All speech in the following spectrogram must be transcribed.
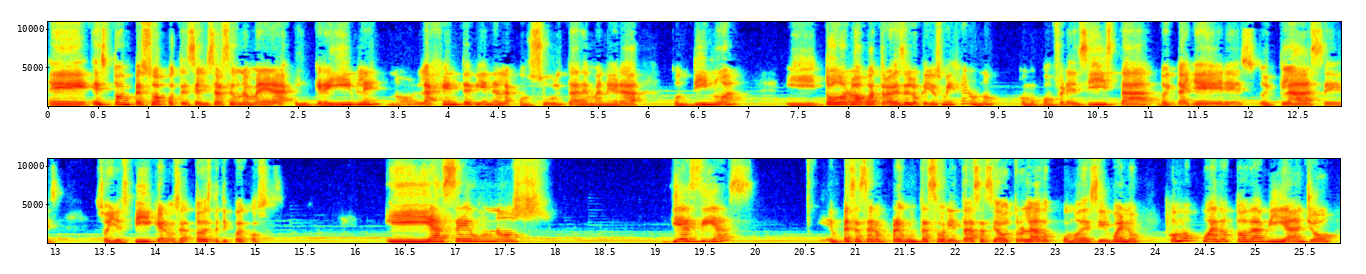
eh, esto empezó a potencializarse de una manera increíble, ¿no? La gente viene a la consulta de manera continua y todo lo hago a través de lo que ellos me dijeron, ¿no? Como conferencista, doy talleres, doy clases, soy speaker, o sea, todo este tipo de cosas. Y hace unos 10 días empecé a hacer preguntas orientadas hacia otro lado, como decir, bueno, ¿cómo puedo todavía yo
